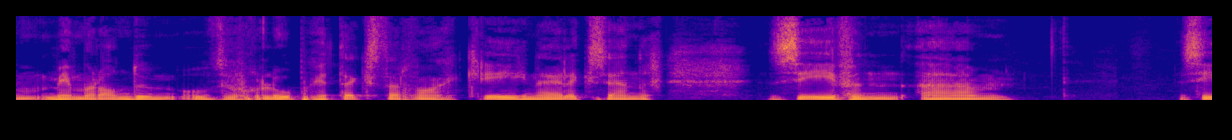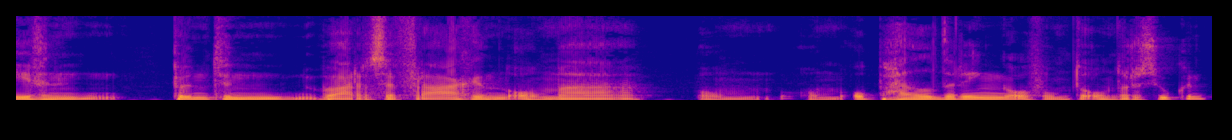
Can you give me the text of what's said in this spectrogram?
memorandum, of de voorlopige tekst daarvan gekregen. Eigenlijk zijn er zeven, um, zeven punten waar ze vragen om, om, om opheldering of om te onderzoeken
